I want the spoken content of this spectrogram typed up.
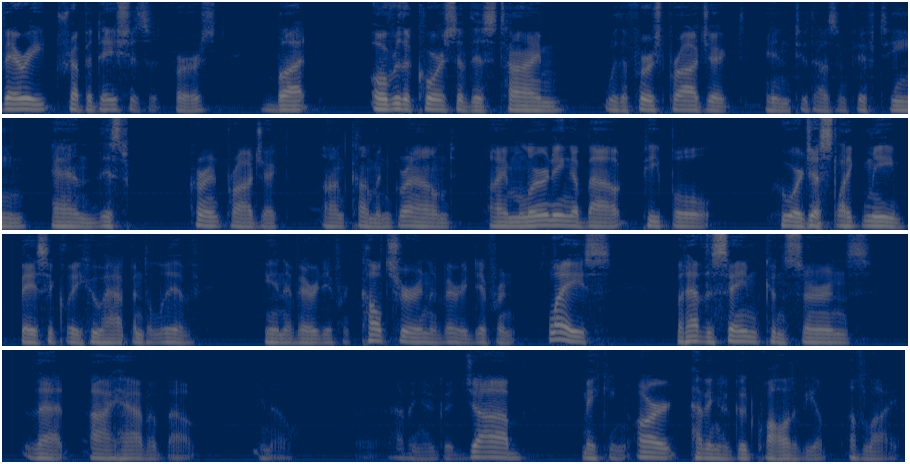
very trepidatious at first, but over the course of this time, with the first project in 2015 and this current project on Common Ground, I'm learning about people who are just like me, basically, who happen to live in a very different culture, in a very different place, but have the same concerns that I have about, you know, having a good job, making art, having a good quality of, of life.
